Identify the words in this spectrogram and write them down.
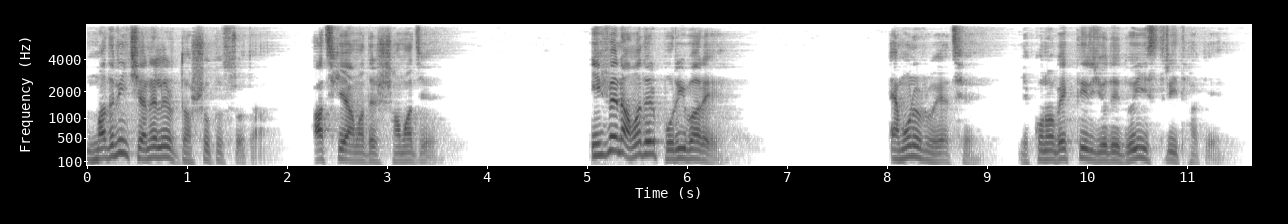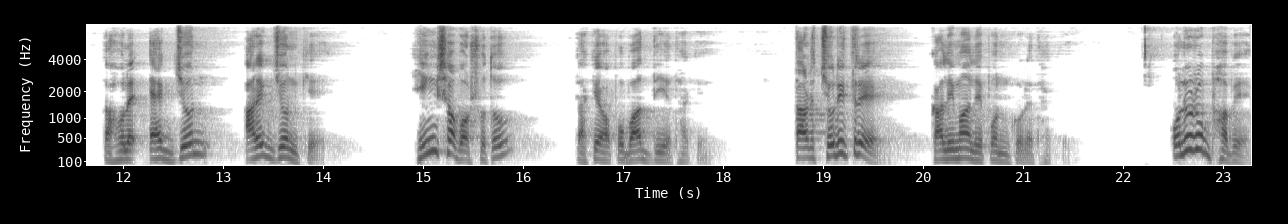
মাদানী চ্যানেলের দর্শক শ্রোতা, আজকে আমাদের সমাজে ইভেন আমাদের পরিবারে এমনও রয়েছে যে কোনো ব্যক্তির যদি দুই স্ত্রী থাকে তাহলে একজন আরেকজনকে হিংসাবশত তাকে অপবাদ দিয়ে থাকে। তার চরিত্রে কালিমা লেপন করে থাকে। অনুরূপভাবে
